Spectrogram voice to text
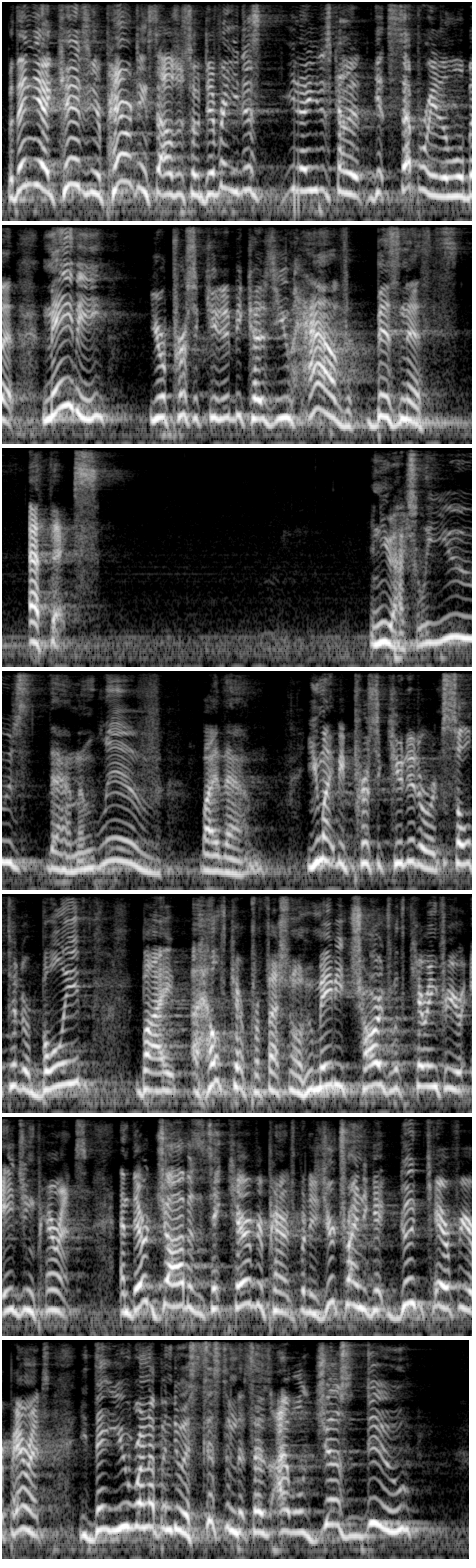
But then you had kids and your parenting styles are so different, you just, you know, you just kind of get separated a little bit. Maybe you're persecuted because you have business ethics. And you actually use them and live by them. You might be persecuted or insulted or bullied by a healthcare professional who may be charged with caring for your aging parents. And their job is to take care of your parents, but as you're trying to get good care for your parents, they, you run up into a system that says, I will just do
